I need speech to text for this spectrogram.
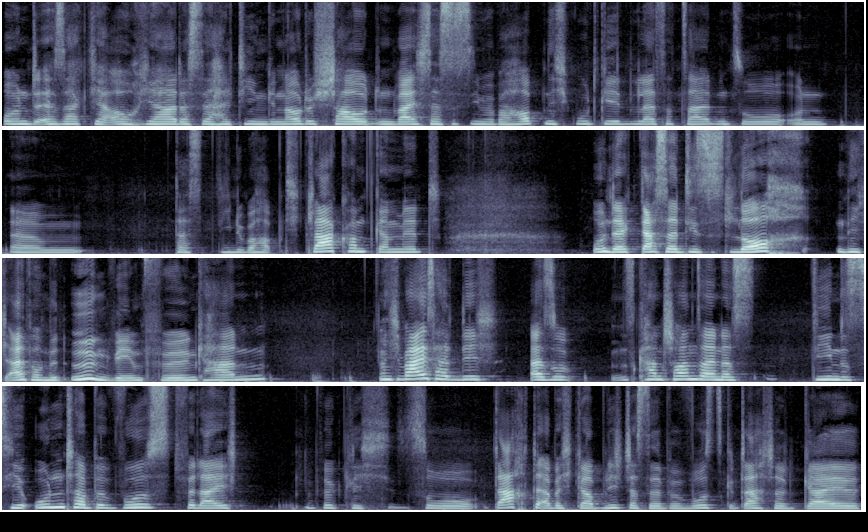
Und er sagt ja auch, ja, dass er halt ihn genau durchschaut und weiß, dass es ihm überhaupt nicht gut geht in letzter Zeit und so und ähm, dass Dean überhaupt nicht klarkommt damit und er, dass er dieses Loch nicht einfach mit irgendwem füllen kann. Ich weiß halt nicht, also es kann schon sein, dass Dean das hier unterbewusst vielleicht wirklich so dachte, aber ich glaube nicht, dass er bewusst gedacht hat, geil,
